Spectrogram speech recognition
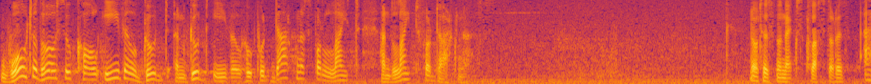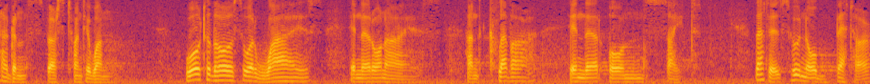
Woe to those who call evil good and good evil, who put darkness for light and light for darkness. Notice the next cluster is arrogance, verse 21. Woe to those who are wise in their own eyes and clever in their own sight. That is, who know better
